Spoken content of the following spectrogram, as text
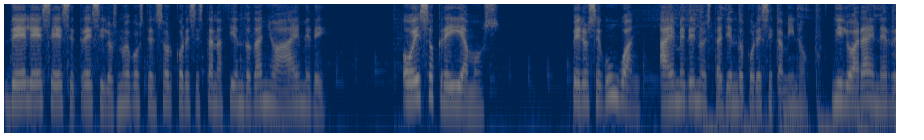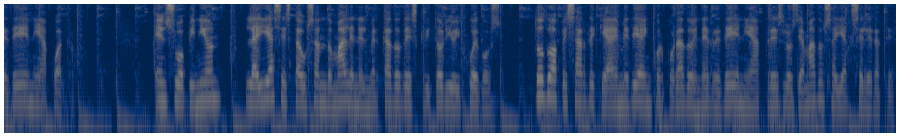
DLSS 3 y los nuevos Tensor Cores están haciendo daño a AMD. O eso creíamos. Pero según Wang, AMD no está yendo por ese camino, ni lo hará en RDNA 4. En su opinión, la IA se está usando mal en el mercado de escritorio y juegos, todo a pesar de que AMD ha incorporado en RDNA 3 los llamados AI Accelerator,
